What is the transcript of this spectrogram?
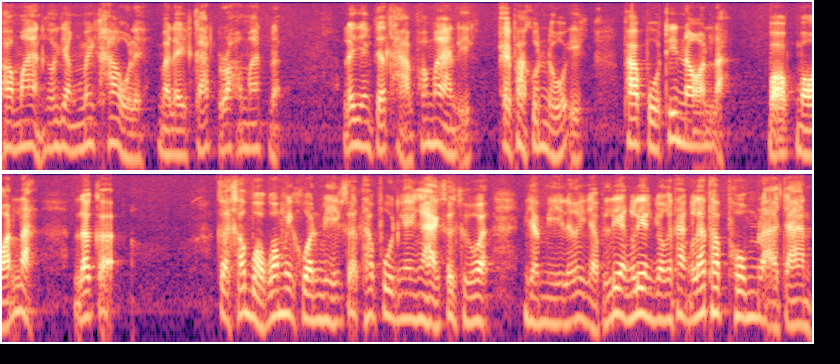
ผ้าม่านเขายังไม่เข้าเลย มาเลยกัดรอมัดน่ะแล้วยังจะถามผ้าม่านอีกไอ้ผ้าขนหนูอีกผ้าปูที่นอนล่ะ ปอกหมอนล่ะ แล้วก็ก็เขาบอกว่าไม่ควรมีก็ถ้าพูดง่าย ๆ ก็คือว่า อย่ามีเลยอย่าเลี่ยงเลี่ยงจนกระทั่ง แล้วถ้าพรมล่ะอาจารย์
